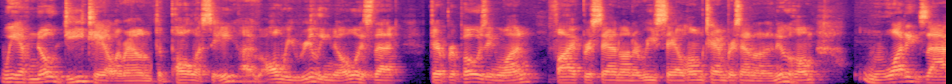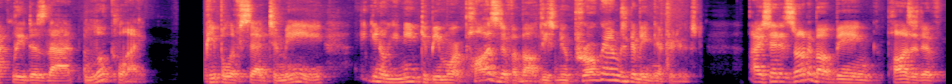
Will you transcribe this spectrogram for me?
we have no detail around the policy. Uh, all we really know is that they're proposing one, 5% on a resale home, 10% on a new home. What exactly does that look like? People have said to me, you know, you need to be more positive about these new programs that are being introduced. I said, it's not about being positive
